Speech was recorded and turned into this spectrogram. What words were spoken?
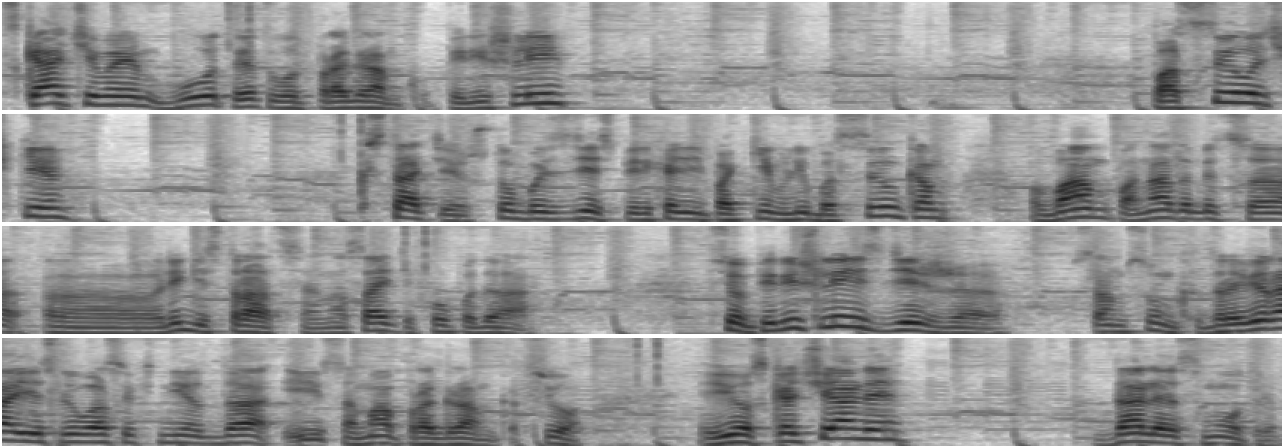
Скачиваем вот эту вот программку. Перешли по ссылочке. Кстати, чтобы здесь переходить по каким-либо ссылкам, вам понадобится э, регистрация на сайте ФОПДА. Все, перешли, здесь же Samsung драйвера, если у вас их нет, да, и сама программка. Все, ее скачали, далее смотрим.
